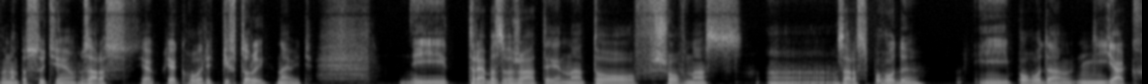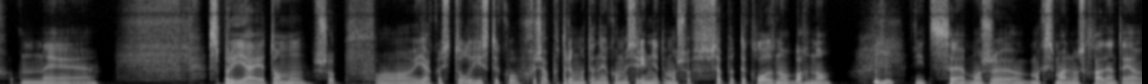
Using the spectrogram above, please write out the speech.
вона, по суті, зараз, як як говорять, півтори навіть. І треба зважати на те, що в нас е, зараз з погодою, і погода ніяк не сприяє тому, щоб о, якось ту логістику, хоча б отримати на якомусь рівні, тому що все потекло, знов багно, угу. і це може максимально ускладнити.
